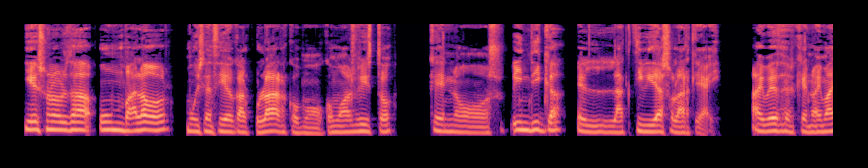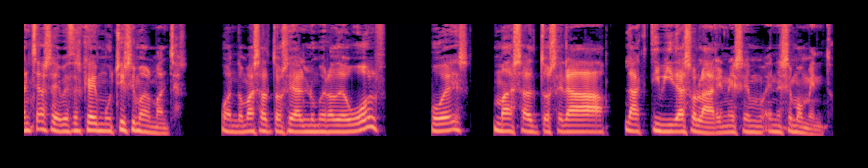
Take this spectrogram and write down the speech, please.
Y eso nos da un valor muy sencillo de calcular, como, como has visto, que nos indica la actividad solar que hay. Hay veces que no hay manchas, hay veces que hay muchísimas manchas. Cuando más alto sea el número de Wolf, pues más alto será la actividad solar en ese, en ese momento.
